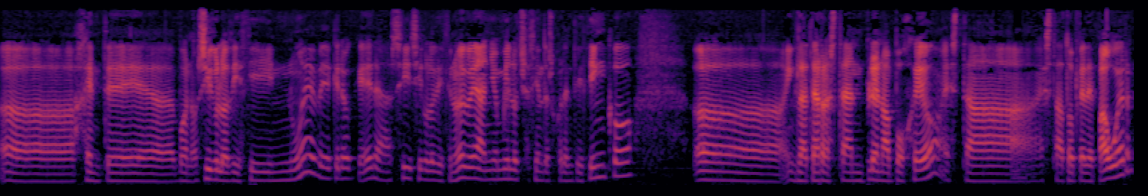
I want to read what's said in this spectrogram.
eh, gente, bueno, siglo XIX creo que era, sí, siglo XIX, año 1845. Eh, Inglaterra está en pleno apogeo, está, está a tope de power.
